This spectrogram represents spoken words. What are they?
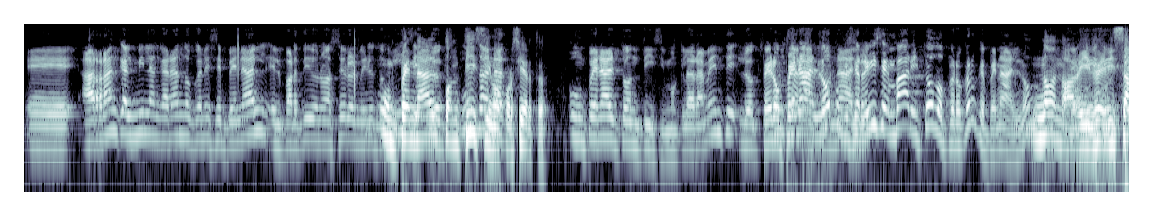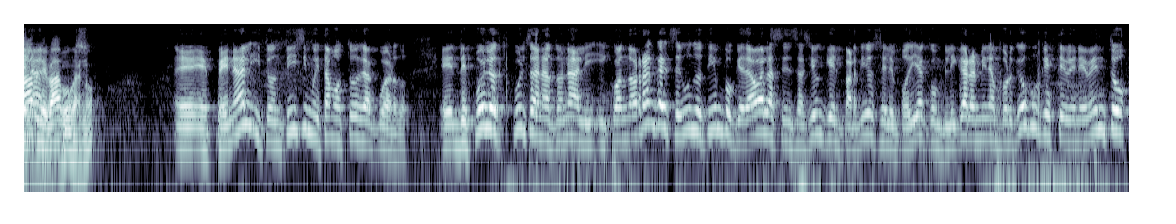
Eh, arranca el Milan ganando con ese penal, el partido 1 a 0 al minuto un penal tontísimo, por cierto. Un penal tontísimo, claramente. pero penal, ¿no? Porque se revisa en bar y todo, pero creo que penal, ¿no? No, no, irrevisable, vamos. ¿no? Eh, penal y tontísimo y estamos todos de acuerdo. Eh, después lo expulsan a Tonali y cuando arranca el segundo tiempo quedaba la sensación que el partido se le podía complicar al Milan, porque ojo que este Benevento,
